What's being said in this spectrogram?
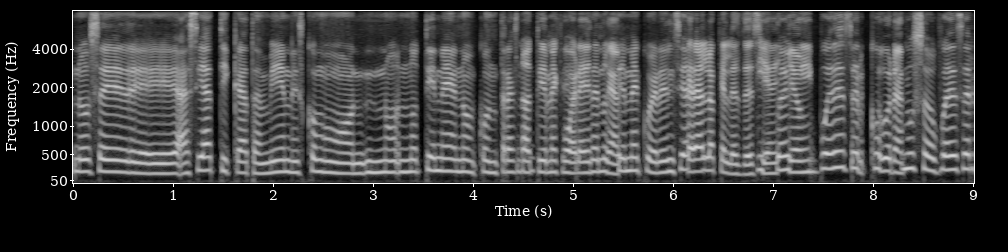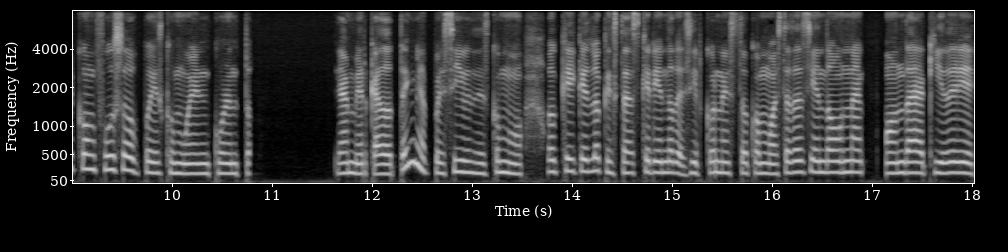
no sé, de asiática también, es como no, no tiene, no contraste. No tiene coherencia. No tiene coherencia. Era lo que les decía y, yo. Y puede ser confuso, puede ser confuso, pues como en cuanto la mercadotecnia, pues sí, es como, ok, ¿qué es lo que estás queriendo decir con esto? Como estás haciendo una onda aquí de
